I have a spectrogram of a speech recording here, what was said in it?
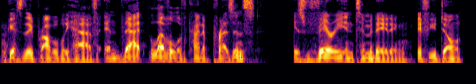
because they probably have. And that level of kind of presence is very intimidating if you don't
